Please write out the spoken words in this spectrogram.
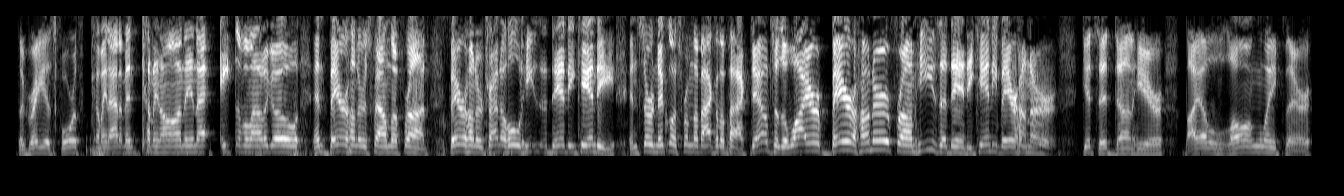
The gray is fourth, coming at him and coming on in at eighth of a mile to go. And Bear Hunter's found the front. Bear Hunter trying to hold. He's a dandy candy. And Sir Nicholas from the back of the pack down to the wire. Bear Hunter from He's a dandy candy. Bear Hunter gets it done here by a long length there.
